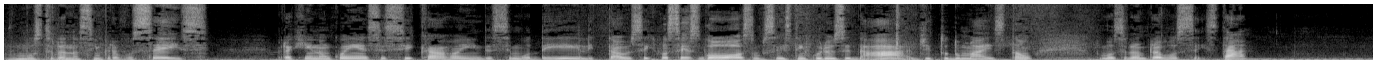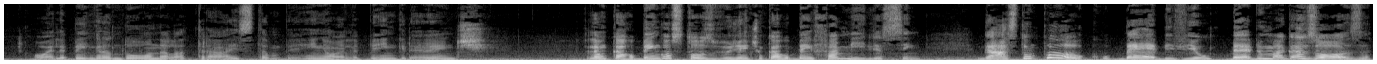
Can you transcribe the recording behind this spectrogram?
vou mostrando assim pra vocês. Pra quem não conhece esse carro ainda, esse modelo e tal. Eu sei que vocês gostam, vocês têm curiosidade e tudo mais. Então, tô mostrando pra vocês, tá? Ó, ela é bem grandona lá atrás também, ó, ela é bem grande. Ela é um carro bem gostoso, viu, gente? Um carro bem família, assim. Gasta um pouco, bebe, viu? Bebe uma gasosa.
